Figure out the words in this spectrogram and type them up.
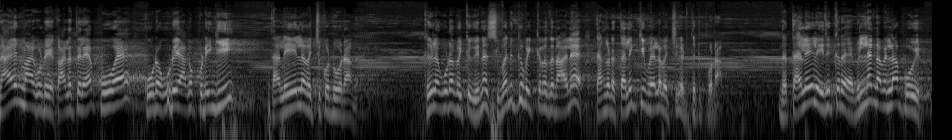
நாயன்மார்களுடைய காலத்தில் பூவை கூட கூடையாக பிடுங்கி தலையில் வச்சு கொண்டு வராங்க. கீழே கூட வைக்க ஏன்னா சிவனுக்கு வைக்கிறதுனால தங்களோட தலைக்கு மேலே வச்சு எடுத்துகிட்டு போனாங்க. இந்த தலையில் இருக்கிற வில்லங்கமெல்லாம் போயிடும்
